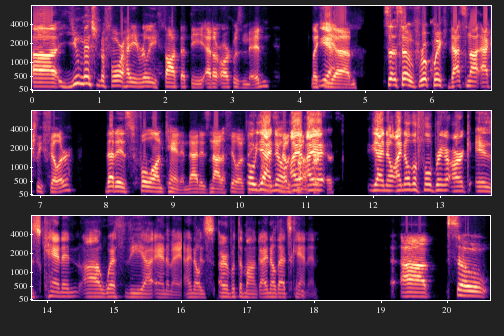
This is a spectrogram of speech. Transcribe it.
Uh, you mentioned before how you really thought that the other arc was mid, like the Yeah. um, so so real quick, that's not actually filler. That is full on canon. That is not a filler. Thing. Oh, yeah, That was- no, that was I- on I- purpose. yeah, no, I know the Fullbringer arc is canon uh, with the uh, anime. I know it's or with the manga. I know that's canon. Uh, so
